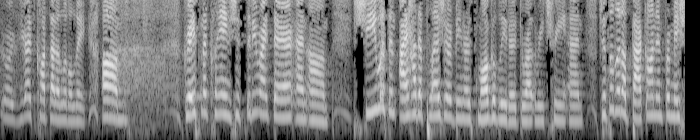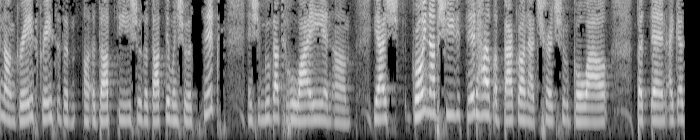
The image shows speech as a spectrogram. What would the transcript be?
so you guys caught that a little late. Um, Grace McLean, she's sitting right there, and um, she was in. I had the pleasure of being her small group leader throughout the retreat. And just a little background information on Grace. Grace is an adoptee. She was adopted when she was six, and she moved out to Hawaii. And um, yeah, she, growing up, she did have a background at church. She would go out, but then I guess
